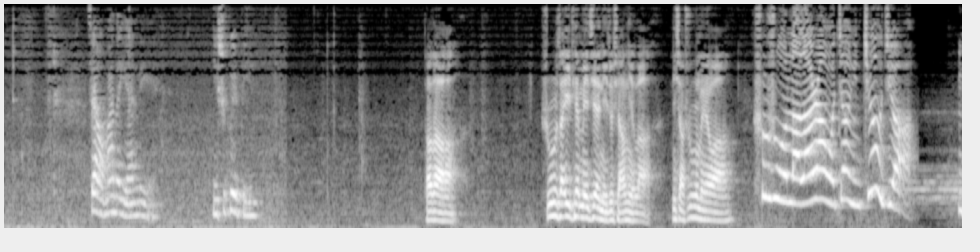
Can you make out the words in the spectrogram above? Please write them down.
在我妈的眼里，你是贵宾。涛涛，叔叔才一天没见你就想你了，你想叔叔没有啊？叔叔，姥姥让我叫你舅舅。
